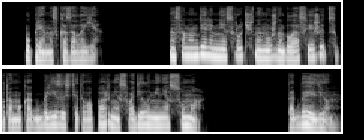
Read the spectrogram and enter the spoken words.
— упрямо сказала я. На самом деле мне срочно нужно было освежиться, потому как близость этого парня сводила меня с ума. «Тогда идем,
